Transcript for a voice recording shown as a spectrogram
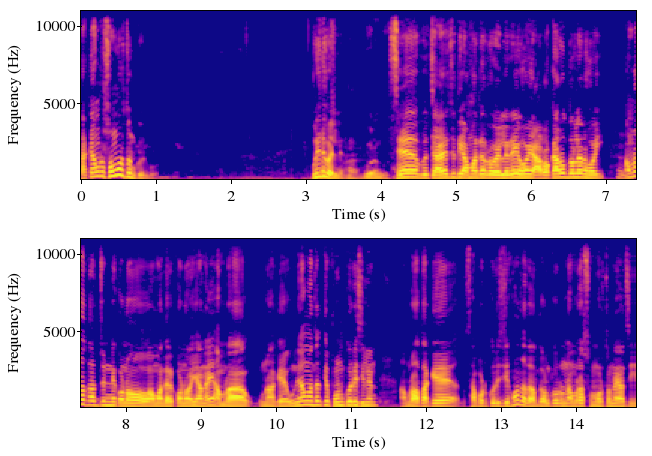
তাকে আমরা সমর্থন করব। বুঝতে পারলেন? সে চাহে যদি আমাদের রয়্যালেরই হয় আরও কারও দলের হয়। আমরা তার জন্য কোনো আমাদের কোনো ইয়া নাই। আমরা উনাকে উনি আমাদেরকে ফোন করেছিলেন। আমরাও তাকে সাপোর্ট করেছি হ্যাঁ দাদা দল করুন আমরা সমর্থনে আছি।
